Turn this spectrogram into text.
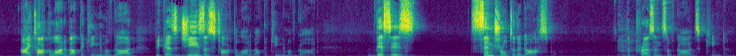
I talk a lot about the kingdom of God because Jesus talked a lot about the kingdom of God. This is central to the gospel the presence of God's kingdom.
